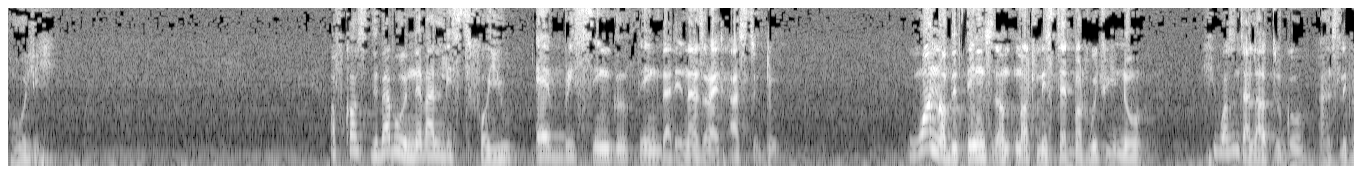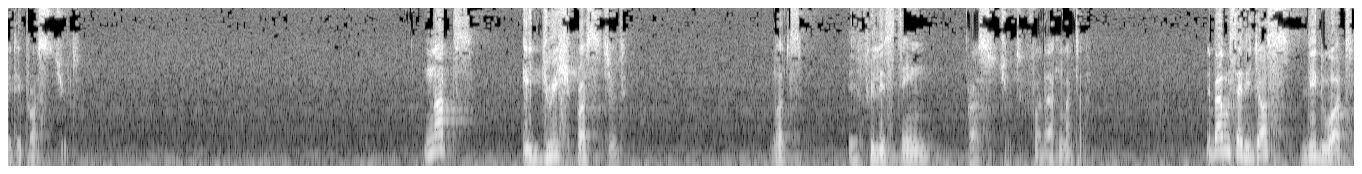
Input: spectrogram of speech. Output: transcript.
holy. Of course, the Bible will never list for you every single thing that a Nazarite has to do. One of the things not listed, but which we know, he wasn't allowed to go and sleep with a prostitute. Not a Jewish prostitute, but a Philistine prostitute, for that matter. The Bible said he just did what?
